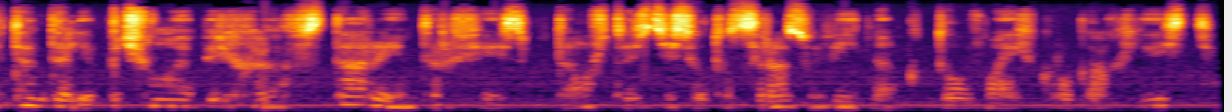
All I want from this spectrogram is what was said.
И так далее. Почему я перехожу в старый интерфейс? Потому что здесь вот, вот сразу видно, кто в моих кругах есть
